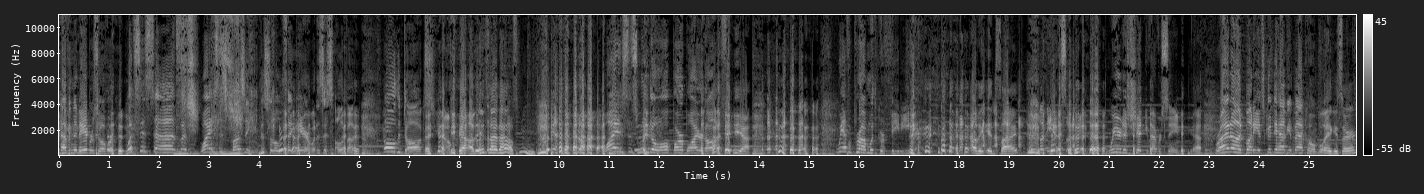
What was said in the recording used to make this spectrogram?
Having the neighbors over. What's this? Uh, what- why is this buzzing? This little thing here. What is this all about? Oh, the dogs. You know. yeah, on the inside of the house. Hmm. Why is this window all barbed wired off? yeah. We have a problem with graffiti on the inside. on the inside. Weirdest shit you've ever seen. Yeah. Right on, buddy. It's good to have you back home, boy. Thank you, sir.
